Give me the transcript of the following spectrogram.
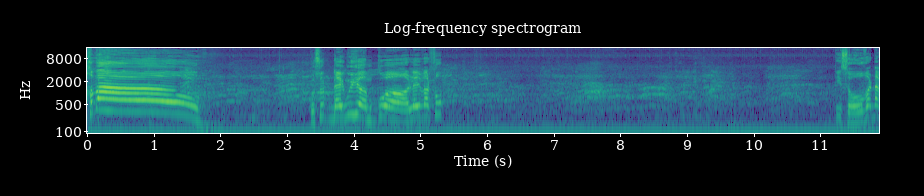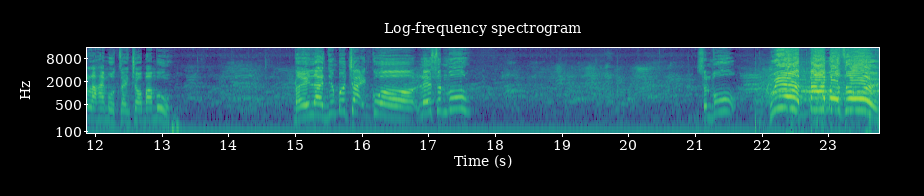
không vào. Cú sút đầy nguy hiểm của lê văn phúc. Tỷ số vẫn đang là 2-1 dành cho ba mù đây là những bước chạy của lê xuân vũ. Xuân Vũ Nguy hiểm 3-1 rồi.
